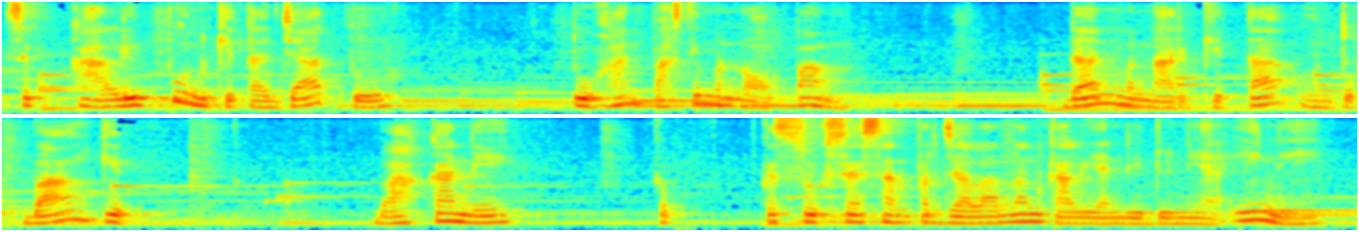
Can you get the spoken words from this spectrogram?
sekalipun kita jatuh, Tuhan pasti menopang dan menarik kita untuk bangkit. Bahkan nih, kesuksesan perjalanan kalian di dunia ini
